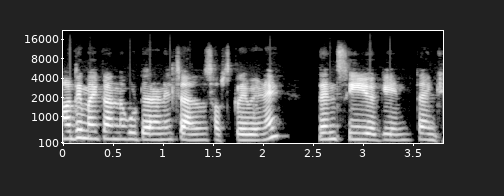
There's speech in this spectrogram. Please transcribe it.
ആദ്യമായി കാണുന്ന കൂട്ടുകാരാണെങ്കിൽ ചാനൽ സബ്സ്ക്രൈബ് ചെയ്യണേ. Then see you again thank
